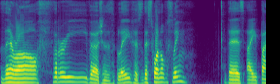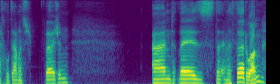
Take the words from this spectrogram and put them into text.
There are three versions, I believe. There's this one, obviously. There's a battle damage version. And there's the, and the third one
